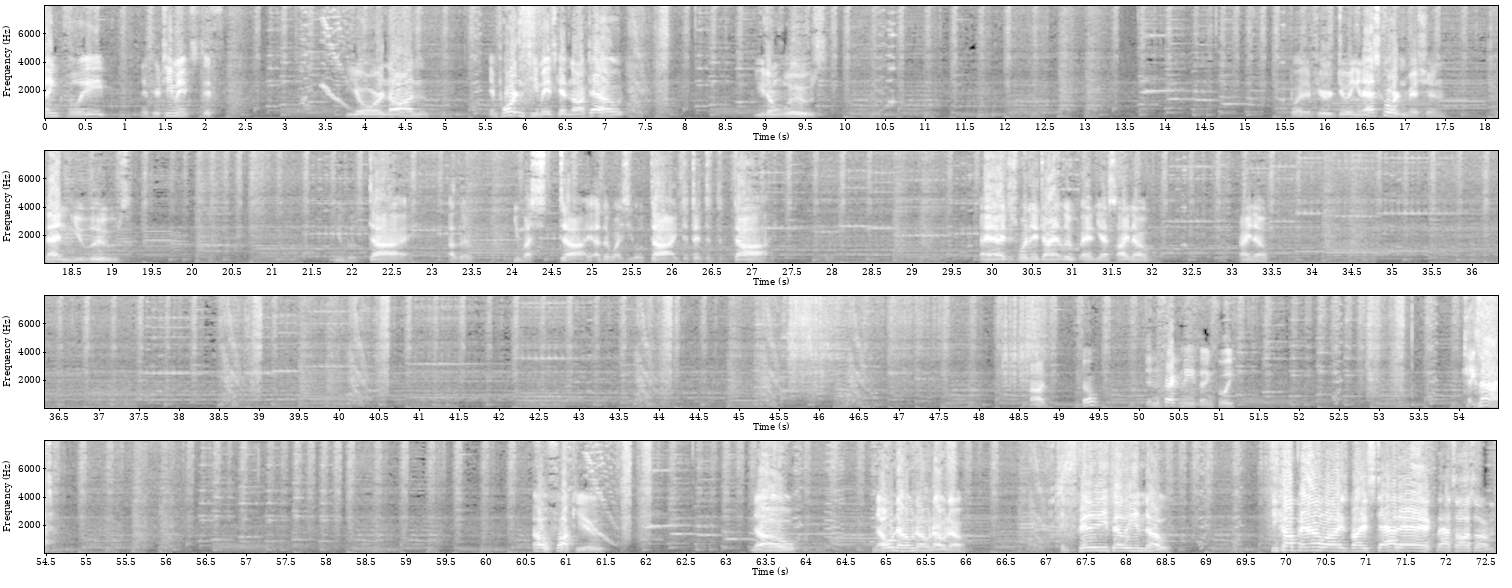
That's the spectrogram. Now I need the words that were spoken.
Thankfully, if your teammates, if your non-important teammates get knocked out, you don't lose. But if you're doing an escort mission, then you lose. You will die. Other, you must die. Otherwise, you will die. D -d -d die. And I just went in a giant loop, and yes, I know. I know. Ah, nope. Didn't affect me, thankfully. Take that! Oh, fuck you. No. No, no, no, no, no. Infinity Billion, no. He got paralyzed by static! That's awesome!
